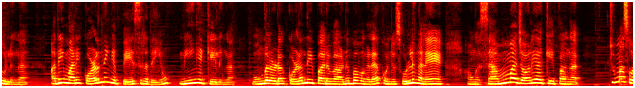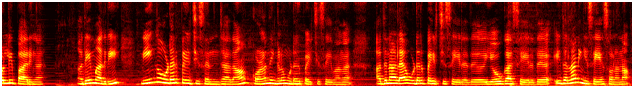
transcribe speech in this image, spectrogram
சொல்லுங்க. அதே மாதிரி குழந்தைங்க பேசுறதையும் நீங்க கேளுங்க. உங்களோட குழந்தை பருவ அனுபவங்களை கொஞ்சம் சொல்லுங்களேன். அவங்க செம்ம ஜாலியாக கேட்பாங்க. சும்மா சொல்லி பாருங்க. அதே மாதிரி நீங்கள் உடற்பயிற்சி செஞ்சாதான் குழந்தைங்களும் உடற்பயிற்சி செய்வாங்க. அதனால உடற்பயிற்சி செய்கிறது யோகா செய்கிறது இதெல்லாம் நீங்கள் செய்ய சொல்லலாம்.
